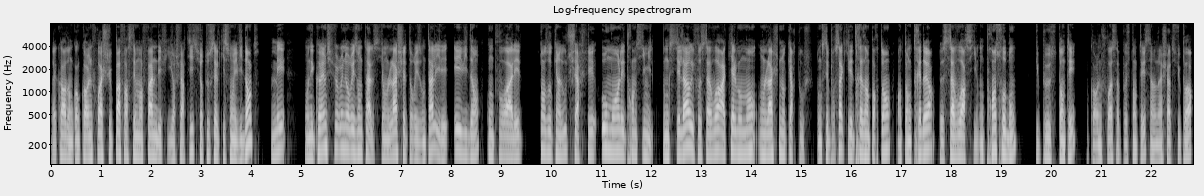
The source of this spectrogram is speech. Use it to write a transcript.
D'accord? Donc encore une fois, je suis pas forcément fan des figures chartistes, surtout celles qui sont évidentes, mais on est quand même sur une horizontale. Si on lâche cette horizontale, il est évident qu'on pourra aller sans aucun doute chercher au moins les 36 000. Donc c'est là où il faut savoir à quel moment on lâche nos cartouches. Donc c'est pour ça qu'il est très important en tant que trader de savoir si on prend ce rebond qui peut se tenter, encore une fois, ça peut se tenter, c'est un achat de support.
